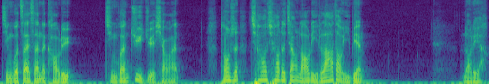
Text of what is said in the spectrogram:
经过再三的考虑，警官拒绝小安，同时悄悄地将老李拉到一边。老李啊，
